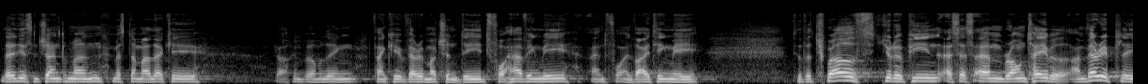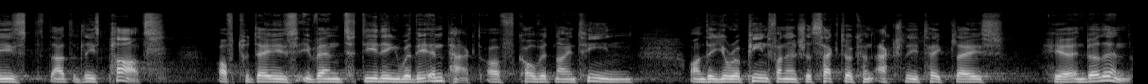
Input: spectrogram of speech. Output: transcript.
Ladies and gentlemen, Mr. Malecki, Joachim Wuermeling, thank you very much indeed for having me and for inviting me to the 12th European SSM Roundtable. I'm very pleased that at least parts of today's event dealing with the impact of COVID-19 on the European financial sector can actually take place here in Berlin,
